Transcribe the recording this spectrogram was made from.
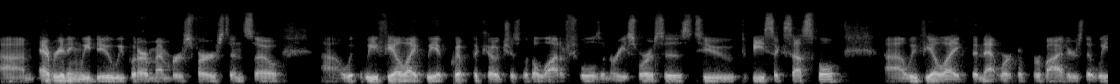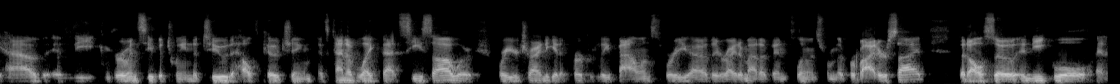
Um, everything we do, we put our members first. And so uh, we, we, feel like we equip the coaches with a lot of tools and resources to, to be successful. Uh, we feel like the network of providers that we have and the congruency between the two, the health coaching, it's kind of like that seesaw where, where you're trying to get it perfectly balanced, where you have the right amount of influence from the provider side, but also an equal and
